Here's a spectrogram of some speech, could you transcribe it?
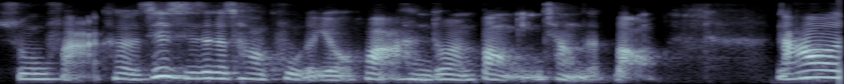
书法课，其实这个超酷的油画，很多人报名抢着报。然后，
